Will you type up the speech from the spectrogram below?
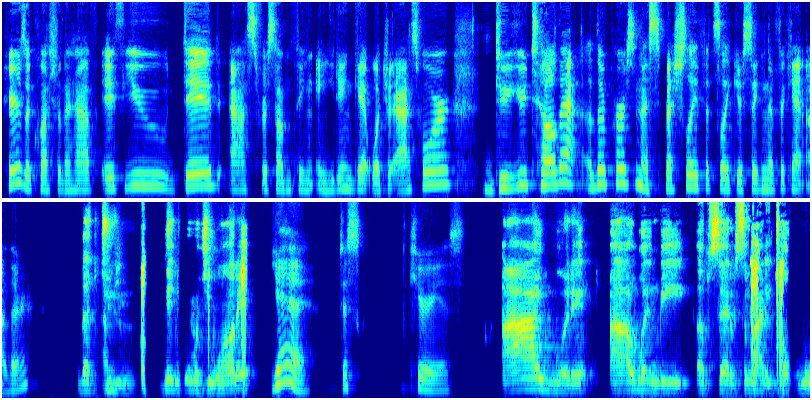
here's a question I have. If you did ask for something and you didn't get what you asked for, do you tell that other person, especially if it's like your significant other? that you didn't get what you wanted. Yeah, just curious. I wouldn't. I wouldn't be upset if somebody told me,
